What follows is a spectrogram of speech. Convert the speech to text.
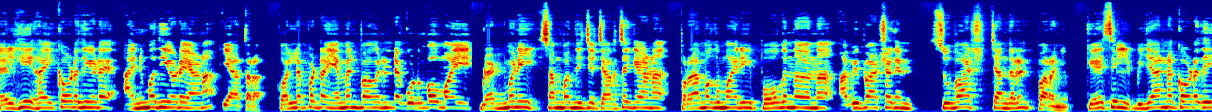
ഡൽഹി ഹൈക്കോടതിയുടെ അനുമതിയോടെയാണ് യാത്ര. കൊല്ലപ്പെട്ട യമൻ പൗരന്റെ കുടുംബവുമായി ബ്ലഡ് മണി സംബന്ധിച്ച ചർച്ചയ്ക്കാണ് പ്രേമകുമാരി പോകുന്നതെന്ന് അഭിഭാഷകൻ സുഭാഷ് ചന്ദ്രൻ പറഞ്ഞു. കേസിൽ വിചാരണ കോടതി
